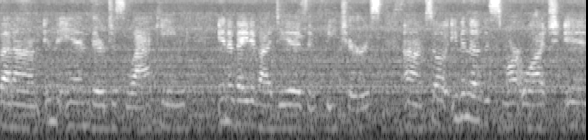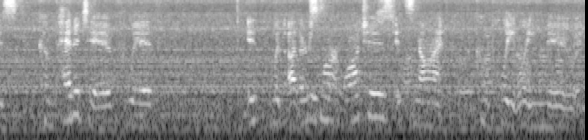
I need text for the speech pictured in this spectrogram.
but um, in the end, they're just lacking innovative ideas and features. Um, so even though the smartwatch is competitive with it with other smartwatches, it's not completely new and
